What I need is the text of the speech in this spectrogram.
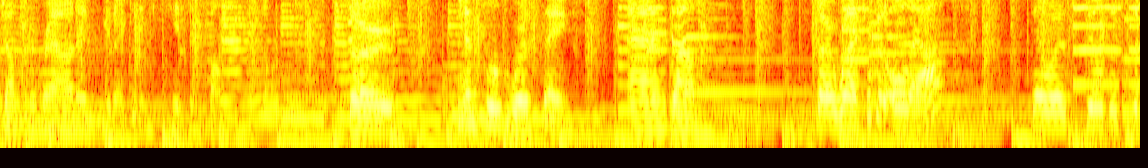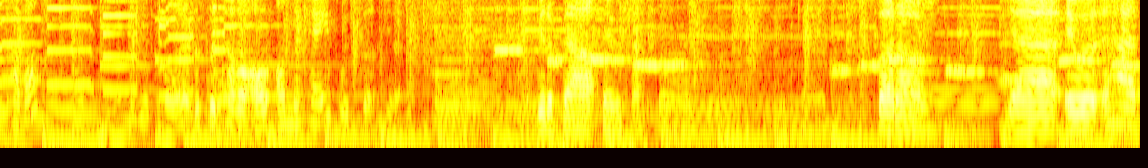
jumping around and you know getting and and stuff. So pencils were safe. And um, so when I took it all out there was still the slip cover that's what you would call it the slip cover on the case with the you know a bit about Faber-Castell but um yeah it, was, it had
